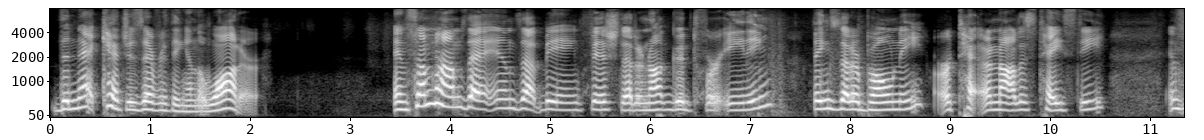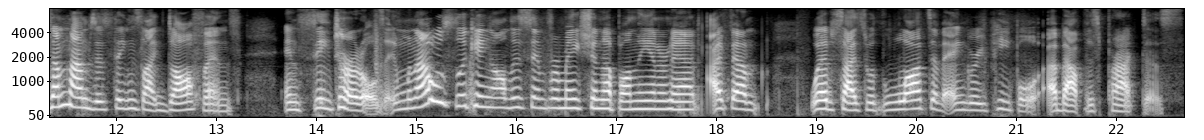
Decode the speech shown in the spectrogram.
the net catches everything in the water. And sometimes that ends up being fish that are not good for eating, things that are bony or are not as tasty. And sometimes it's things like dolphins and sea turtles. And when I was looking all this information up on the internet, I found websites with lots of angry people about this practice.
